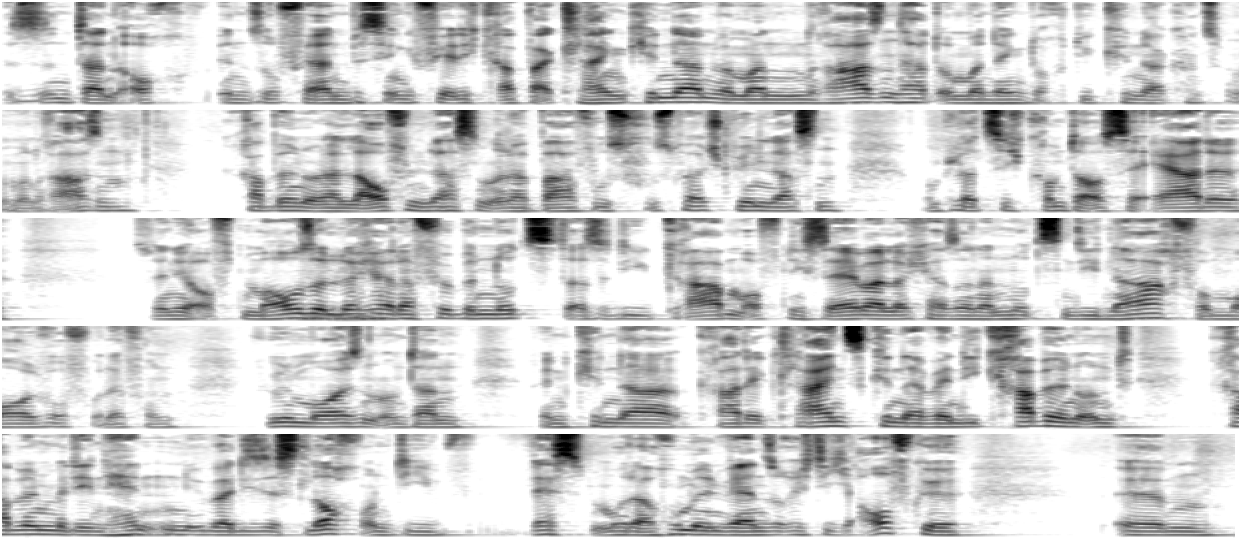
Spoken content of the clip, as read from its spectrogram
sind dann auch insofern ein bisschen gefährlich, gerade bei kleinen Kindern, wenn man einen Rasen hat und man denkt, auch die Kinder kannst du mit einem Rasen krabbeln oder laufen lassen oder barfuß Fußball spielen lassen und plötzlich kommt da aus der Erde es werden ja oft Mauselöcher mhm. dafür benutzt, also die graben oft nicht selber Löcher, sondern nutzen die nach vom Maulwurf oder von Wühlmäusen und dann, wenn Kinder, gerade Kleinstkinder, wenn die krabbeln und krabbeln mit den Händen über dieses Loch und die Wespen oder Hummeln werden so richtig aufge, ähm,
